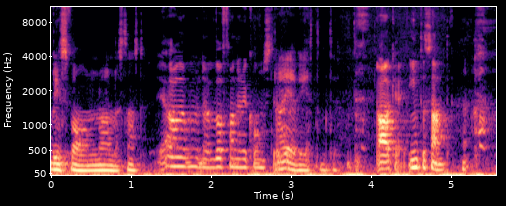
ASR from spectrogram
Vince Vaughn någon annanstans typ. Ja, vad fan är det konstigt? Nej, jag vet inte. Ja, okej. Intressant.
